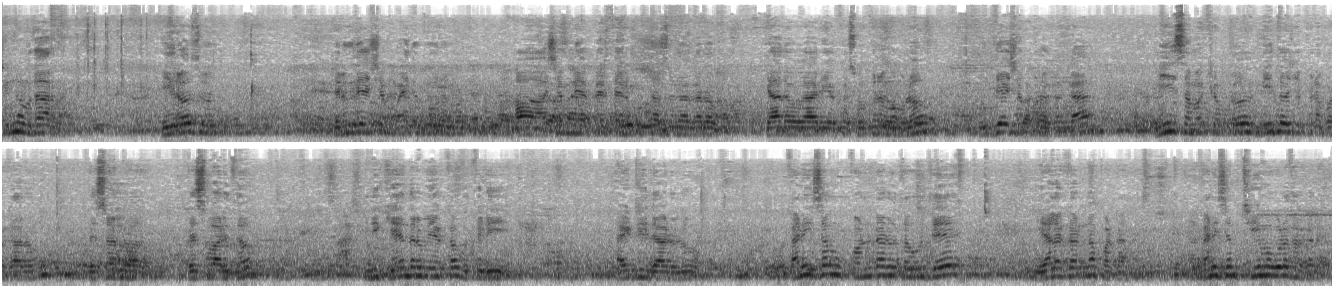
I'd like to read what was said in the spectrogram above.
చిన్న ఉదాహరణ. ఈరోజు తెలుగుదేశం మైదుకూరు ఆ అసెంబ్లీ అభ్యర్థి అయిన పుట్టా సుధాకర్ యాదవ్ గారి యొక్క స్వగృహంలో ఉద్దేశపూర్వకంగా మీ సమక్షంలో మీతో చెప్పిన ప్రకారం ప్రెస్ వారితో ఇది కేంద్రం యొక్క ఒత్తిడి. ఐటీ దాడులు. కనీసం కొండను తవ్వితే ఎలకన్న పట్ట. కనీసం చీమ కూడా దొరకలేదు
